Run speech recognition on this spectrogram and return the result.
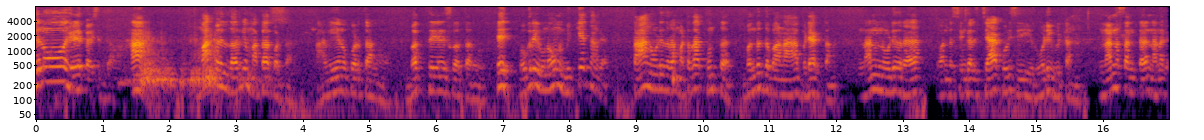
ಏನೋ ಹೇಳಿ ಕಳಿಸಿದ್ದ. ಹಾ, ಮಕ್ಕಳಿಲ್ದವ್ರಿಗೆ ಮಕ್ಕಳ ಕೊಡ್ತಾರ. ಅವೇನು ಕೊಡ್ತಾನೋ, ಭಕ್ತಿ ಎನಿಸ್ಕೊತಾರು ಹೇ, ಹೋಗ್ರಿ, ಇವನವನು ಮಿಕ್ಕೇತ್ ನನಗೆ ತಾ ನೋಡಿದ್ರ ಮಠದಾಗ ಕುಂತ ಬಂದದ್ದ ಬಾಣ ಬಡಿಯಾಗ್ತಾನ ನನ್ನ ನೋಡಿದ್ರ ಒಂದು ಸಿಂಗಲ್ ಚಾ ಕುಡಿಸಿ ರೋಡಿಗೆ ಬಿಟ್ಟಾನ. ನನ್ನ ಸಂಕಟ ನನಗ.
